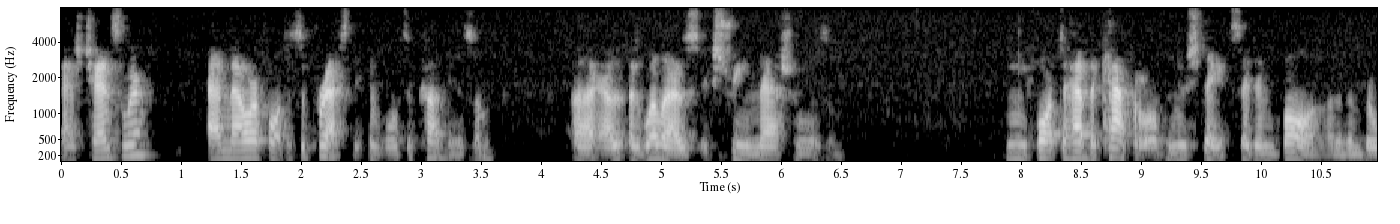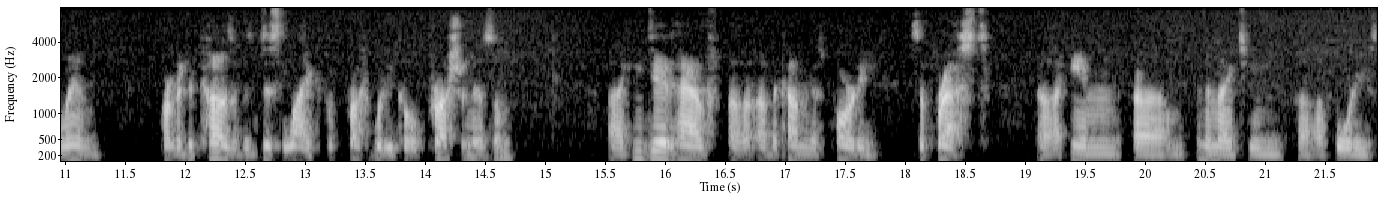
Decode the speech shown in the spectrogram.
As chancellor, Adenauer fought to suppress the influence of communism, uh, as well as extreme nationalism. He fought to have the capital of the new state set in Bonn rather than Berlin, partly because of his dislike for what he called Prussianism. Uh, he did have uh, the Communist Party suppressed uh, in um, in the 1940s,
